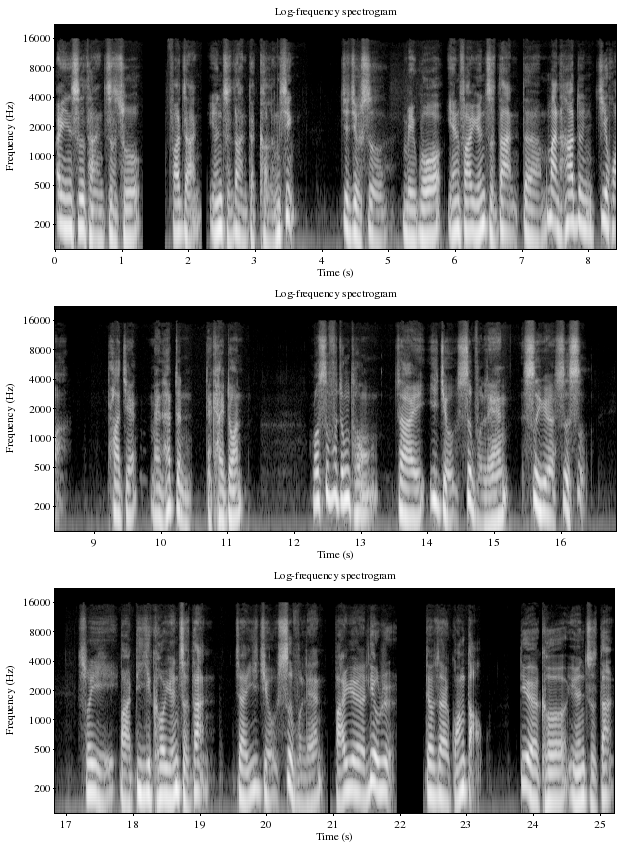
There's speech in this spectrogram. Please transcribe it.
爱因斯坦指出发展原子弹的可能性，这就是美国研发原子弹的曼哈顿计划 （Project Manhattan） 的开端。罗斯福总统。在一九四五年四月逝世，所以把第一颗原子弹在一九四五年八月六日丢在广岛，第二颗原子弹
